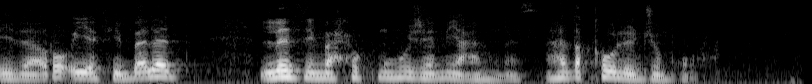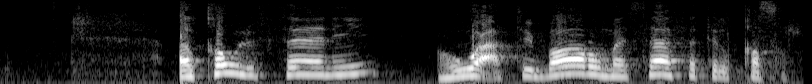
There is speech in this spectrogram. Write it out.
إذا رؤي في بلد لزم حكمه جميع الناس. هذا قول الجمهور. القول الثاني هو اعتبار مسافة القصر.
